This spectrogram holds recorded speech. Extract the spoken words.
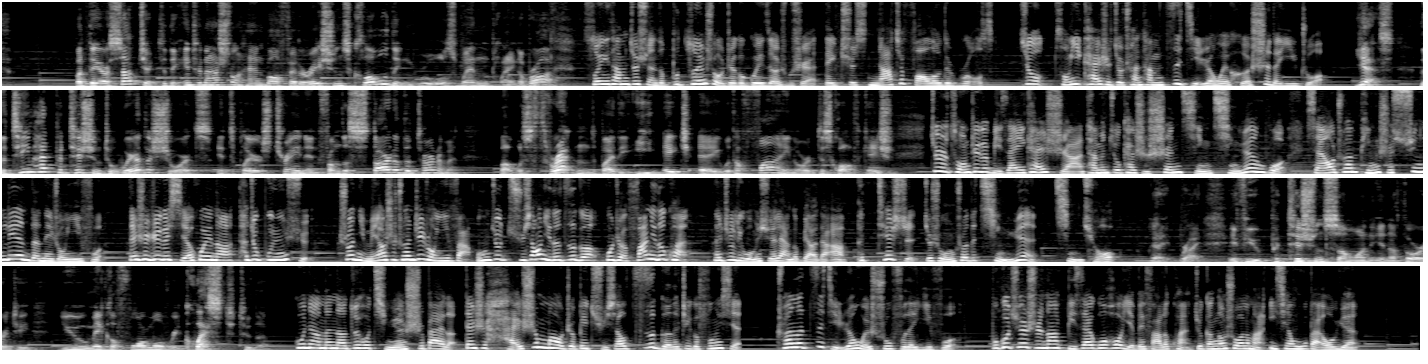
But they are subject to the International Handball Federation's clothing rules when playing abroad. 所以他们就选择不遵守这个规则，是不是？They choose not to follow the rules，就从一开始就穿他们自己认为合适的衣着。Yes, the team had petitioned to wear the shorts its players train in from the start of the tournament but was threatened by the EHA with a fine or disqualification. 就是从这个比赛一开始啊，他们就开始申请请愿过，想要穿平时训练的那种衣服，但是这个协会呢，他就不允许，说你们要是穿这种衣服啊，我们就取消你的资格或者罚你的款。那这里我们学两个表达啊，petition 就是我们说的请愿、请求。Right, right. If you petition someone in authority, you make a formal request to them. 姑娘们呢，最后请愿失败了，但是还是冒着被取消资格的这个风险，穿了自己认为舒服的衣服。不过确实呢，比赛过后也被罚了款，就刚刚说了嘛，一千五百欧元。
